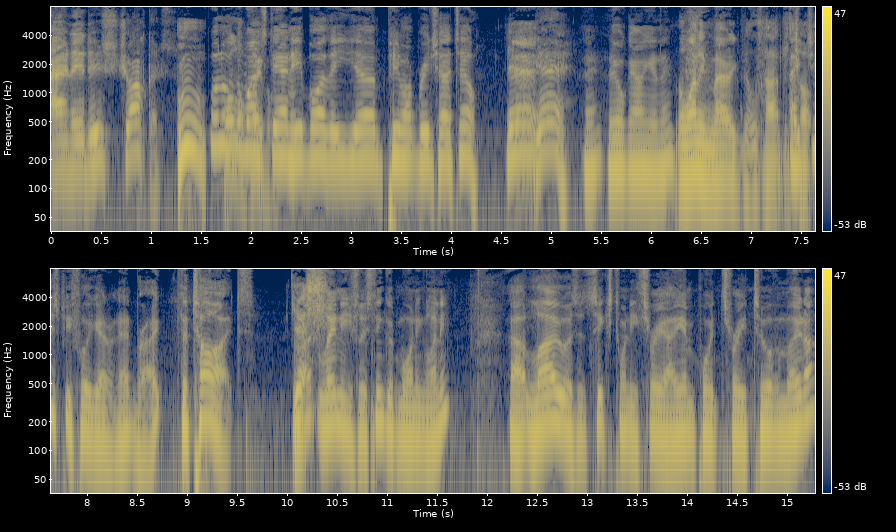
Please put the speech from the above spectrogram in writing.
and it is chockers. Well, look All at the the ones people. down here by the uh, Pyrmont Bridge Hotel. Yeah. Yeah. Yeah, they're all going in there. The one in Marrickville's hard to Hey, top. just before we go to an ad break, the tides. Yes. Right, Lenny's listening. Good morning, Lenny. Uh, low is at 6.23 a.m., 0.32 of a metre.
